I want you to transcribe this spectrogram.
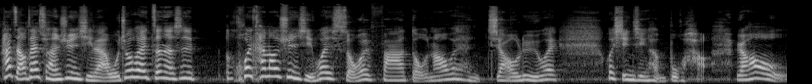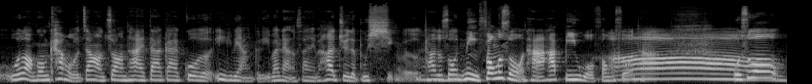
他只要再传讯息来，我就会真的是会看到讯息，会手会发抖，然后会很焦虑，会会心情很不好。然后我老公看我这样的状态，大概过了一两个礼拜、两三礼拜，他觉得不行了，他就说：“你封锁他，他逼我封锁他。哦我说：“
